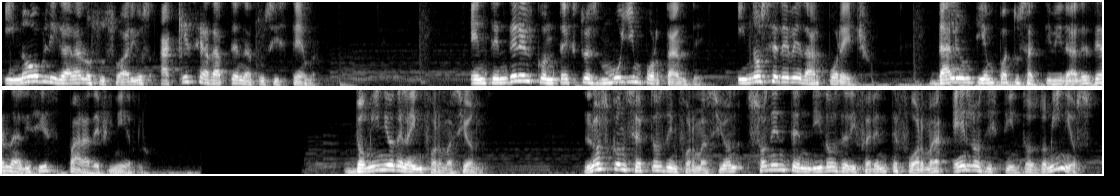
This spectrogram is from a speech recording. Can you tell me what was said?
y no obligar a los usuarios a que se adapten a tu sistema. Entender el contexto es muy importante y no se debe dar por hecho. Dale un tiempo a tus actividades de análisis para definirlo. Dominio de la información. Los conceptos de información son entendidos de diferente forma en los distintos dominios.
